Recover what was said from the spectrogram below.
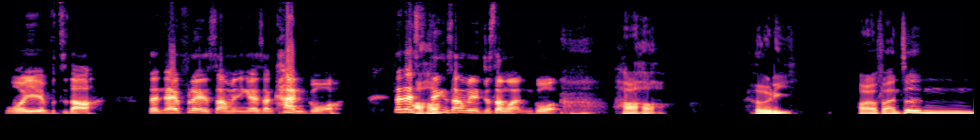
我也不知道，在 Netflix 上面应该算看过，但在 Steam 上面就算玩过，好好。合理，好了，反正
